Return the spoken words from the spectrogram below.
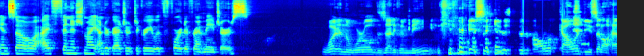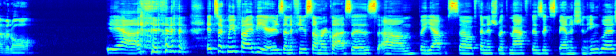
and so I finished my undergraduate degree with four different majors. What in the world does that even mean? Basically, you just took all of college, you said, I'll have it all. Yeah, it took me five years and a few summer classes. Um, but yep, so finished with math, physics, Spanish, and English.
